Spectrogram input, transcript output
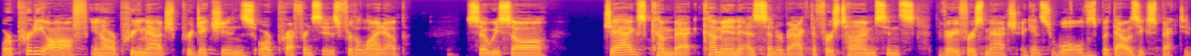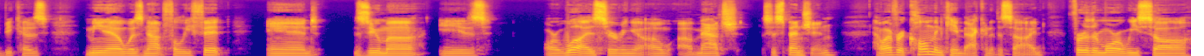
were pretty off in our pre-match predictions or preferences for the lineup. So we saw Jags come back come in as center back the first time since the very first match against Wolves, but that was expected because Mina was not fully fit and Zouma is or was serving a, a match suspension. However, Coleman came back into the side. Furthermore, we saw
